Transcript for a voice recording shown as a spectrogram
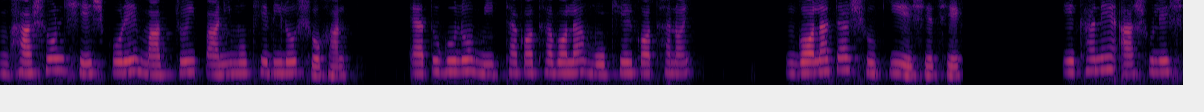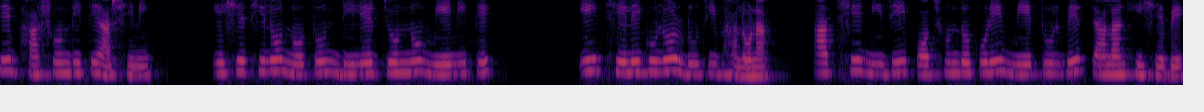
ভাষণ শেষ করে মাত্রই পানি মুখে দিল সোহান। এতগুলো মিথ্যা কথা বলা মুখের কথা নয়, গলাটা শুকিয়ে এসেছে। এখানে আসলে সে ভাষণ দিতে আসেনি। এসেছিল নতুন ডিলের জন্য মেয়ে নিতে। এই ছেলেগুলোর রুচি ভালো না। আজ সে নিজেই পছন্দ করে মেয়ে তুলবে চালান হিসেবে।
